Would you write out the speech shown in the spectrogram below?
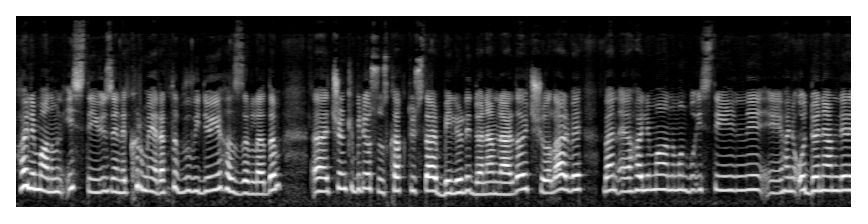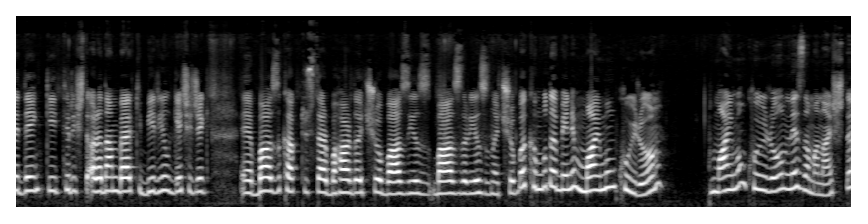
Halime Hanım'ın isteği üzerine kırmayarak da bu videoyu hazırladım. E, çünkü biliyorsunuz kaktüsler belirli dönemlerde açıyorlar ve ben e, Halime Hanım'ın bu isteğini e, hani o dönemlere denk getir işte aradan belki bir yıl geçecek e, bazı kaktüsler baharda açıyor bazı yaz, bazıları yazın açıyor. Bakın bu da benim maymun kuyruğum. Maymun kuyruğum ne zaman açtı?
